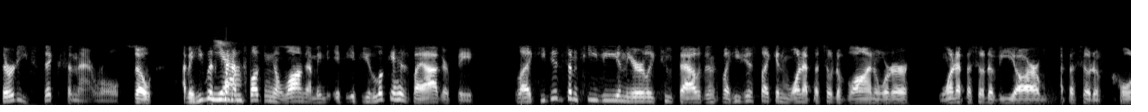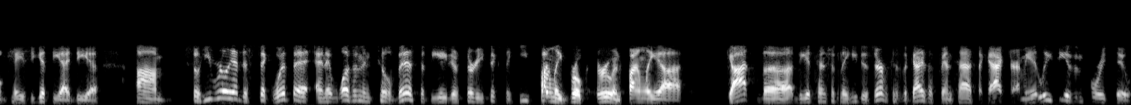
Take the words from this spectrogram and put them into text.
36 in that role. So, I mean, he was yeah. kind of plugging along. I mean, if if you look at his biography, like he did some TV in the early 2000s, but he's just like in one episode of Law and Order, one episode of ER, one episode of Cold Case. You get the idea. Um, so he really had to stick with it, and it wasn't until this, at the age of 36, that he finally broke through and finally uh, got the the attention that he deserved. Because the guy's a fantastic actor. I mean, at least he is in 42.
